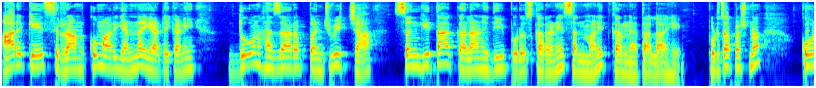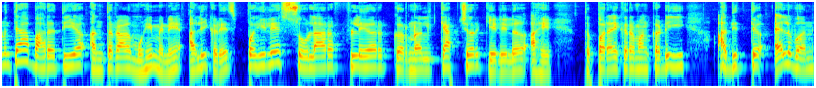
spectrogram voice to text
आर के श्रीरामकुमार यांना या ठिकाणी दोन हजार पंचवीसच्या संगीता कलानिधी पुरस्काराने सन्मानित करण्यात आलं आहे. पुढचा प्रश्न कोणत्या भारतीय अंतराळ मोहिमेने अलीकडेच पहिले सोलार फ्लेअर कर्नल कॅप्चर केलेलं आहे? तर पर्याय क्रमांक डी आदित्य एल वन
